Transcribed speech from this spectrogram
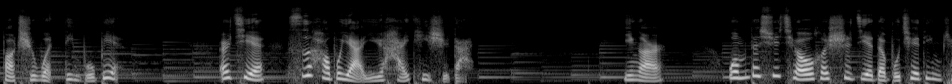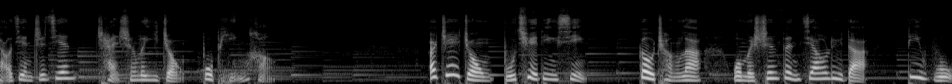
保持稳定不变，而且丝毫不亚于孩提时代。因而，我们的需求和世界的不确定条件之间产生了一种不平衡，而这种不确定性。构成了我们身份焦虑的第五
